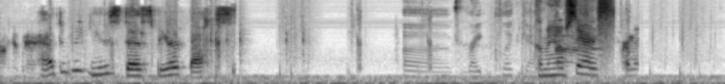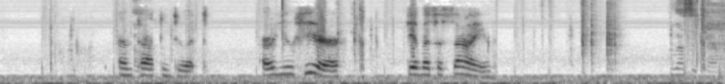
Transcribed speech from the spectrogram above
on the bed. How do we use the spirit box? Uh, right click and Coming upstairs. I'm talking to it. Are you here? Give us a sign. who has the camera?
